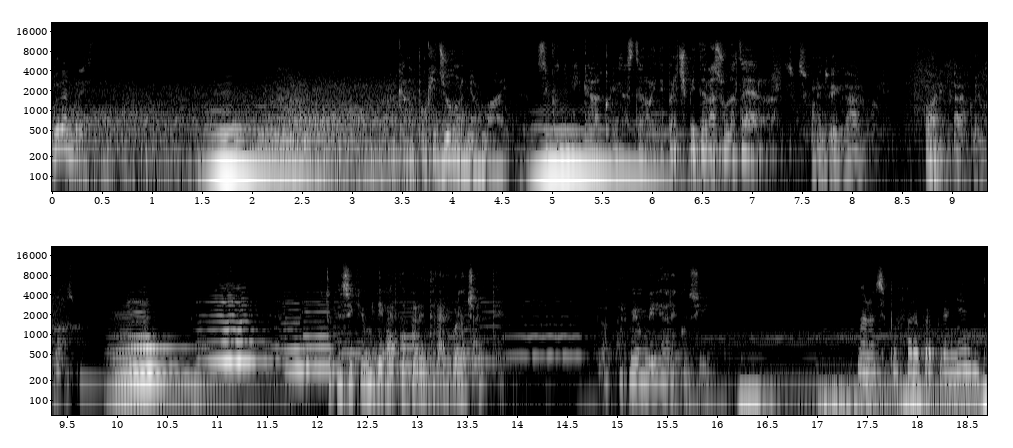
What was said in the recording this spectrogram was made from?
Dove andresti? Mancano pochi giorni ormai. Secondo i miei calcoli l'asteroide precipiterà sulla Terra. Secondo i tuoi calcoli. Quali calcoli, Cosmo? Tu pensi che io mi diverta a far entrare quella gente? A farmi umiliare così? Ma non si può fare proprio niente.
